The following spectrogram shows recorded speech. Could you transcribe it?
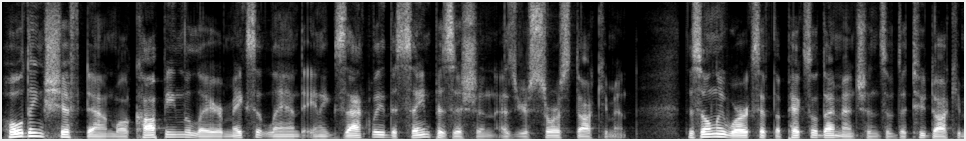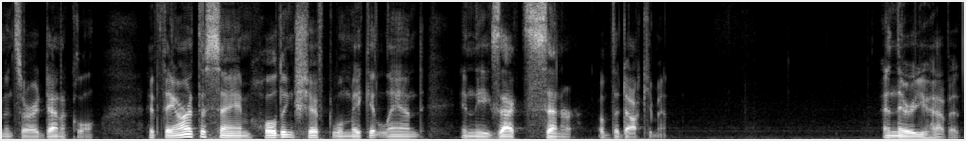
Holding shift down while copying the layer makes it land in exactly the same position as your source document. This only works if the pixel dimensions of the two documents are identical. If they aren't the same, holding shift will make it land in the exact center of the document. And there you have it.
